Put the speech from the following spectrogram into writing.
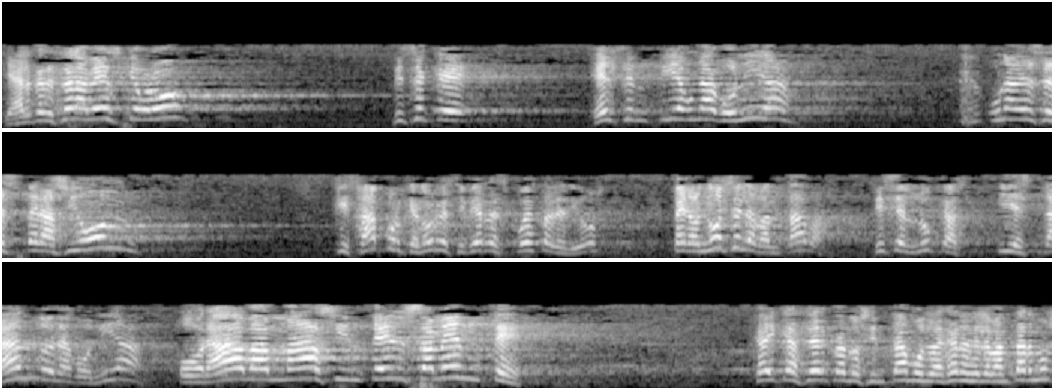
Y a la tercera vez que oró, dice que él sentía una agonía, una desesperación, quizá porque no recibía respuesta de Dios, pero no se levantaba. Dice Lucas, y estando en agonía, oraba más intensamente. ¿Qué hay que hacer cuando sintamos las ganas de levantarnos?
